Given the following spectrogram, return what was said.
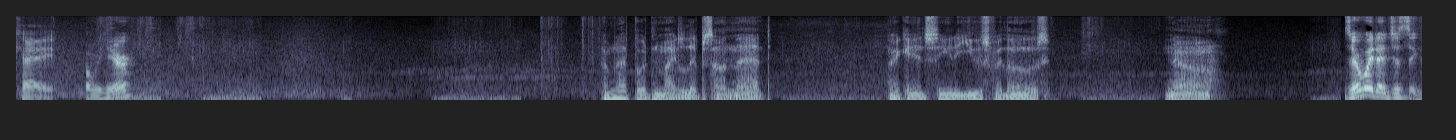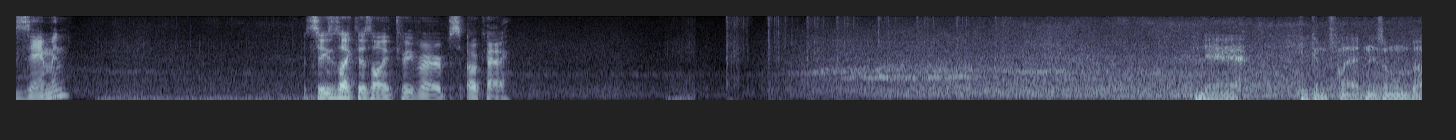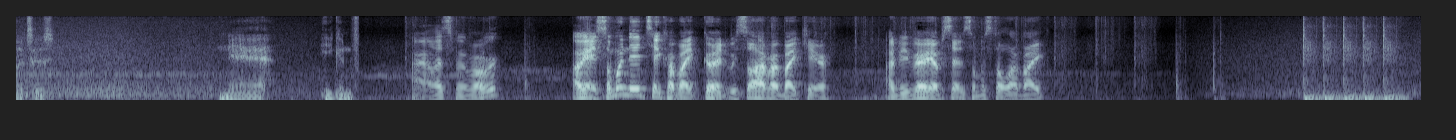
Okay, over here. I'm not putting my lips on that. I can't see any use for those. No. Is there a way to just examine? It seems like there's only three verbs. Okay. Nah. He can flatten his own boxes. Nah. He can. F- Alright, let's move over. Okay, someone did take our bike. Good, we still have our bike here. I'd be very upset if someone stole our bike.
